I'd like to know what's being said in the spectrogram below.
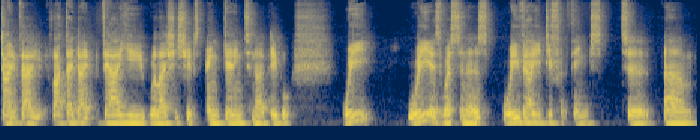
don't value. Like they don't value relationships and getting to know people. We we as Westerners we value different things to um,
